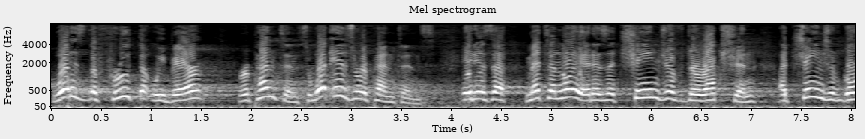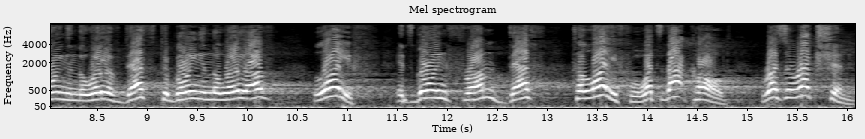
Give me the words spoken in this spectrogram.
What is the fruit that we bear? Repentance. What is repentance? It is a metanoia, it is a change of direction, a change of going in the way of death to going in the way of life. It's going from death to life. Well, what's that called? Resurrection.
